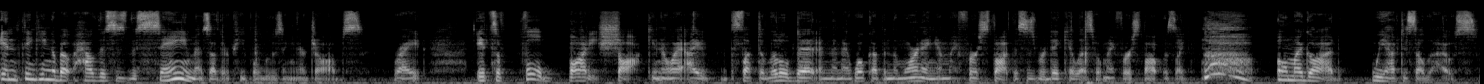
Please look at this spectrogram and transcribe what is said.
in thinking about how this is the same as other people losing their jobs, right? It's a full body shock. You know, I, I, slept a little bit and then I woke up in the morning and my first thought, this is ridiculous, but my first thought was like, oh my God, we have to sell the house.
